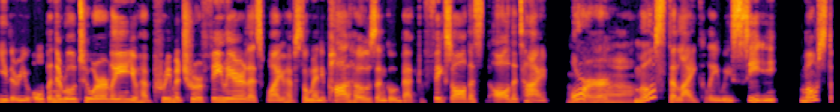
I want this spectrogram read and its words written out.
either you open the road too early, you have premature failure. That's why you have so many potholes and go back to fix all this all the time. Or Ah. most likely we see most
